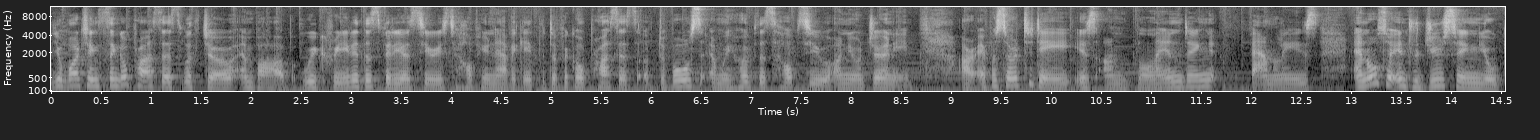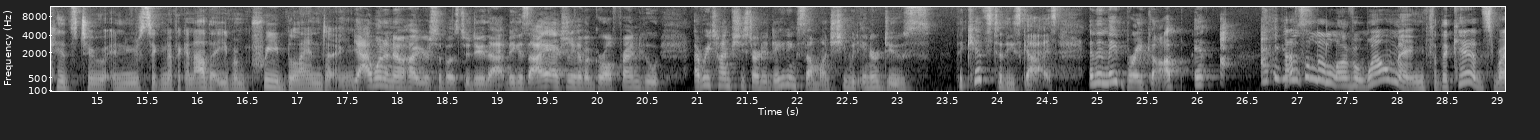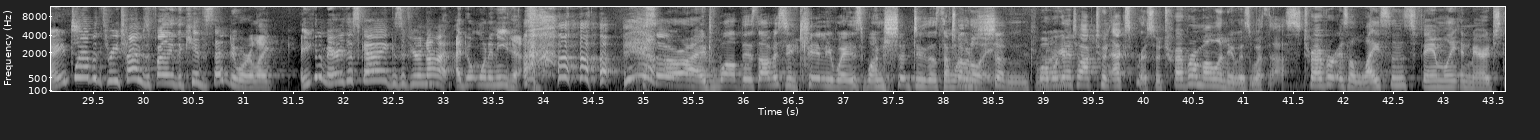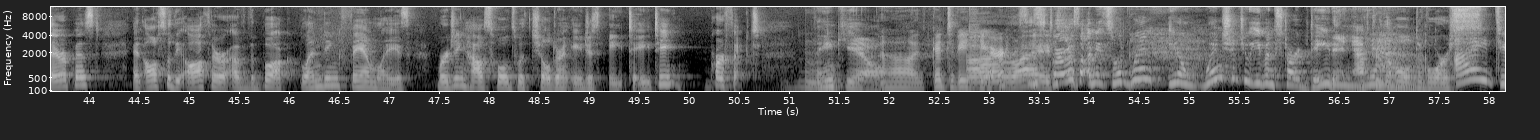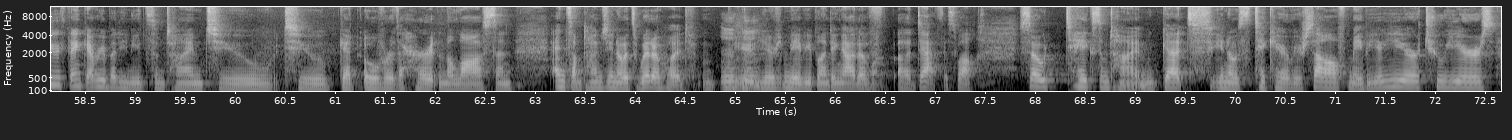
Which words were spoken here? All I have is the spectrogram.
You're watching Single Process with Joe and Bob. We created this video series to help you navigate the difficult process of divorce, and we hope this helps you on your journey. Our episode today is on blending families and also introducing your kids to a new significant other, even pre blending. Yeah, I want to know how you're supposed to do that because I actually have a girlfriend who, every time she started dating someone, she would introduce the kids to these guys. And then they'd break up. And I, I think That's was, a little overwhelming for the kids, right? What happened three times? And finally the kids said to her, like, are you going to marry this guy? Because if you're not, I don't want to meet him. so, All right. Well, there's obviously clearly ways one should do this and totally. one shouldn't. Well, right? we're going to talk to an expert. So Trevor Mullineaux is with us. Trevor is a licensed family and marriage therapist and also the author of the book Blending Families: Merging Households with Children Ages 8 to 18. Perfect. Thank you. Uh, good to be here. All right. So start I mean, so when you know when should you even start dating after yeah, the whole divorce? I do think everybody needs some time to to get over the hurt and the loss, and and sometimes you know it's widowhood. Mm-hmm. You're maybe blending out of uh, death as well. So take some time. Get you know take care of yourself. Maybe a year, two years.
